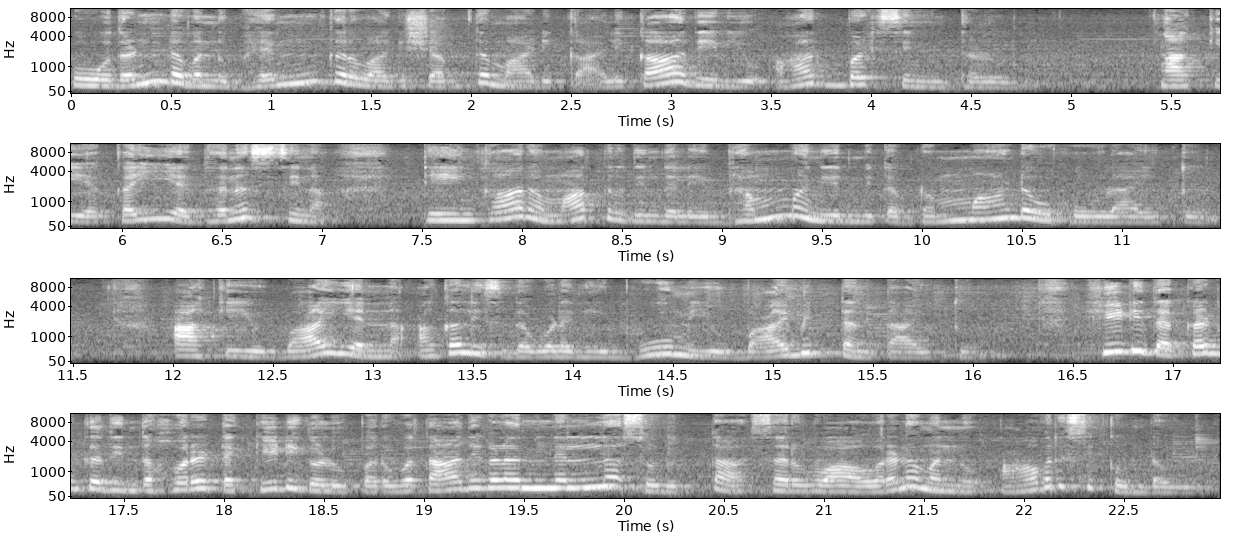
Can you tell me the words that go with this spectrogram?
ಕೋದಂಡವನ್ನು ಭಯಂಕರವಾಗಿ ಶಬ್ದ ಮಾಡಿ ಕಾಳಿಕಾದೇವಿಯು ಆರ್ಭಟಿಸಿ ನಿಂತಳು ಆಕೆಯ ಕೈಯ ಧನಸ್ಸಿನ ಟೇಂಕಾರ ಮಾತ್ರದಿಂದಲೇ ಬ್ರಹ್ಮ ನಿರ್ಮಿತ ಬ್ರಹ್ಮಾಂಡವು ಹೋಳಾಯಿತು. ಆಕೆಯು ಬಾಯಿಯನ್ನು ಅಗಲಿಸಿದ ಒಡನೆ ಭೂಮಿಯು ಬಾಯ್ಬಿಟ್ಟಂತಾಯಿತು. ಹಿಡಿದ ಖಡ್ಗದಿಂದ ಹೊರಟ ಕಿಡಿಗಳು ಪರ್ವತಾದಿಗಳನ್ನೆಲ್ಲ ಸುಡುತ್ತಾ ಸರ್ವಾವರಣವನ್ನು ಆವರಿಸಿಕೊಂಡವು.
